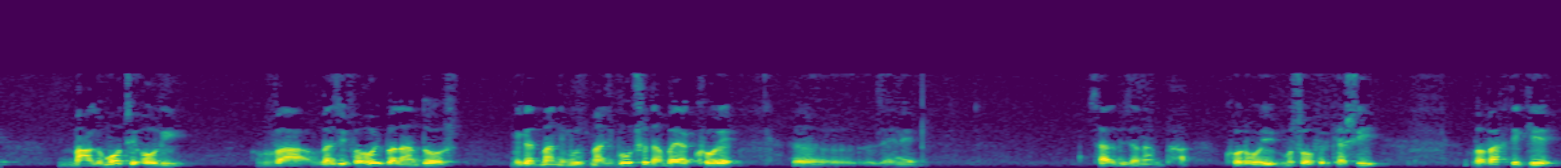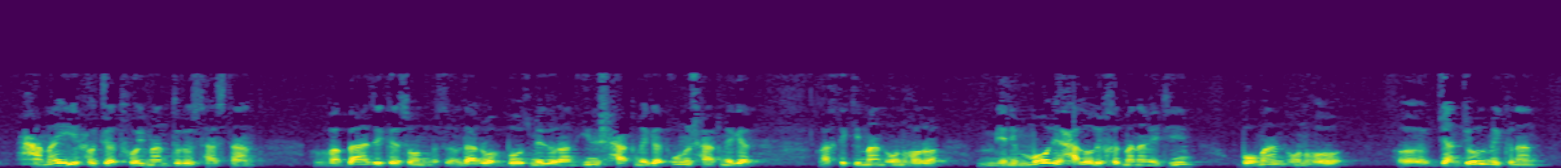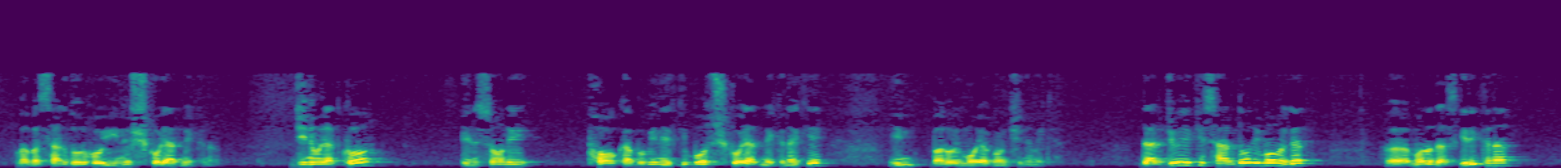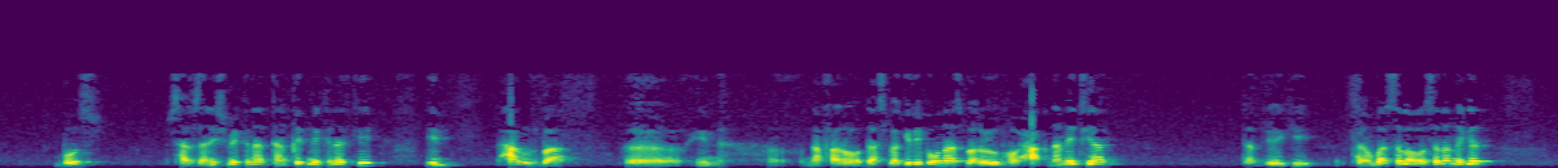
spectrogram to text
معلومات عالی و وظیفه های بلند داشت میگد من امروز مجبور شدم به یک کار یعنی سر بزنم به کارهای مسافر کشی و وقتی که همه حجت های من درست هستند و بعضی کسان مثلا در راه باز میدارند اینش حق میگد اونش حق میگد وقتی که من اونها را یعنی مال حلال خود من نمیتیم با من آنها جنجال می‌کنن و به سردارهای اینو شکایت می‌کنن. جنایتکار انسانی ببینید که باز شکایت می‌کنه که این برای ما یگان چی نمیده در جایی که سرداری ما میگد ما رو دستگیری کند باز سرزنش می‌کند تنقید می‌کند که این هر روز به این نفرها دست به گریبان است برای اونها حق نمیتید. در جایی که پیامبر صلی علیه وسلم میگه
